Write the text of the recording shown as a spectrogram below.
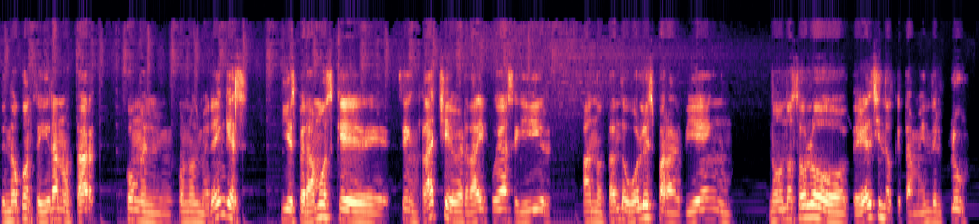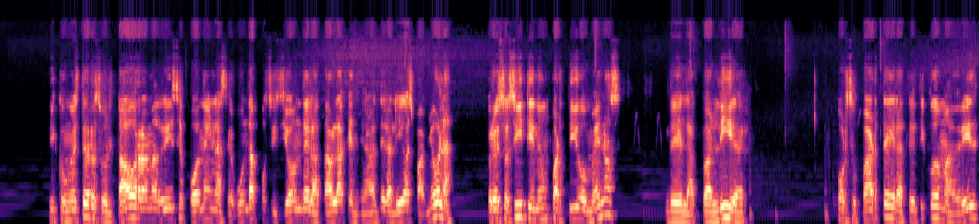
de no conseguir anotar con, con los merengues y esperamos que se enrache, ¿verdad? Y pueda seguir anotando goles para el bien, no, no solo de él, sino que también del club. Y con este resultado, Real Madrid se pone en la segunda posición de la tabla general de la Liga Española. Pero eso sí, tiene un partido menos del actual líder. Por su parte, el Atlético de Madrid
